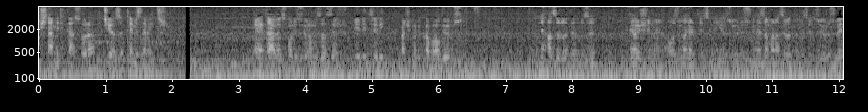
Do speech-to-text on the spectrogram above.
işlem bittikten sonra cihazı temizlemektir. Evet abi solüsyonumuz hazır. 1 litrelik başka bir kaba alıyoruz. Ne hazırladığımızı, pH'ini, ozmolaritesini yazıyoruz. Ne zaman hazırladığımızı yazıyoruz ve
